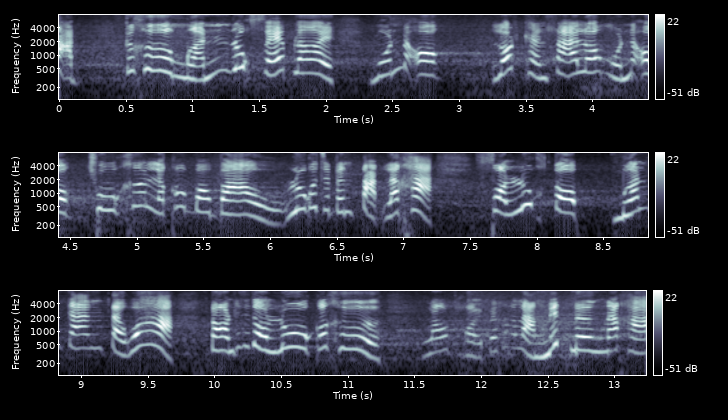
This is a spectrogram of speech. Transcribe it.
ตัดก็คือเหมือนลูกเซฟเลย หมุนอกลดแขนซ้ายลงหมุนอกชูขึ้นแล้วก็เบาๆ ลูกก็จะเป็นตัดแล้วค่ะ ส่วนลูกตบเหมือนกันแต่ว่าตอนที่โดนลูกก็คือ เราถอยไปข้างหลังนิดนึงนะคะ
